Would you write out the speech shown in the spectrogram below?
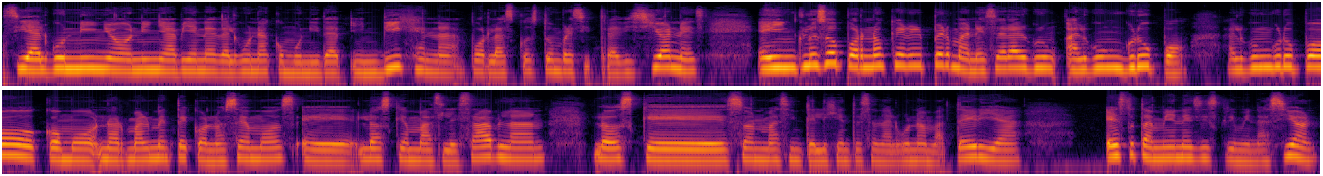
si algún niño o niña viene de alguna comunidad indígena, por las costumbres y tradiciones, e incluso por no querer permanecer algún, algún grupo, algún grupo como normalmente conocemos eh, los que más les hablan, los que son más inteligentes en alguna materia. Esto también es discriminación.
